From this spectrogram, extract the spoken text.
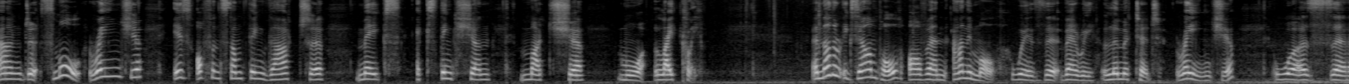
and uh, small range is often something that uh, makes extinction much uh, more likely. Another example of an animal with uh, very limited range was, uh,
